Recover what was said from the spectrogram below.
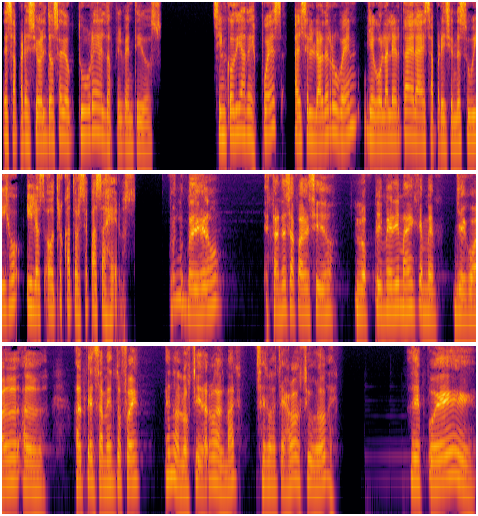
Desapareció el 12 de octubre del 2022. Cinco días después, al celular de Rubén llegó la alerta de la desaparición de su hijo y los otros 14 pasajeros. Cuando me dijeron, están desaparecidos, la primera imagen que me llegó al, al, pensamiento fue, bueno, los tiraron al mar, se los entregaron los tiburones. Después,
